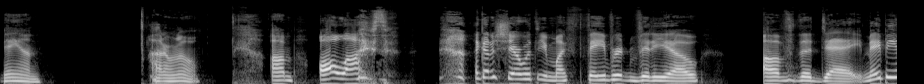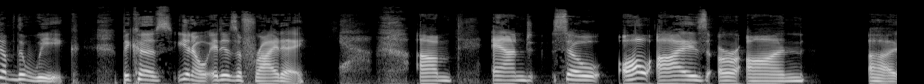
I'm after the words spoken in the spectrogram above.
man, I don't know. Um, all eyes. I got to share with you my favorite video of the day, maybe of the week, because, you know, it is a Friday. Yeah. Um, and so all eyes are on uh,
